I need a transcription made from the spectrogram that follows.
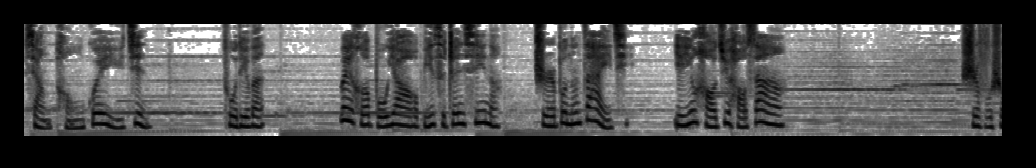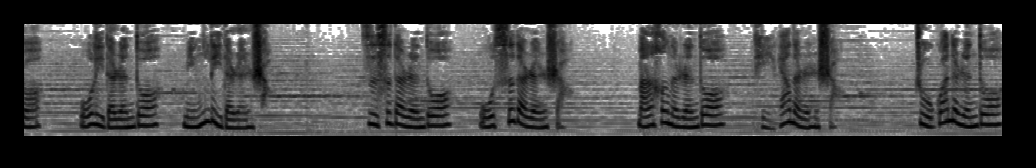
想同归于尽。徒弟问：“为何不要彼此珍惜呢？是不能在一起，也应好聚好散啊？”师傅说。无理的人多，明理的人少；自私的人多，无私的人少；蛮横的人多，体谅的人少；主观的人多，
